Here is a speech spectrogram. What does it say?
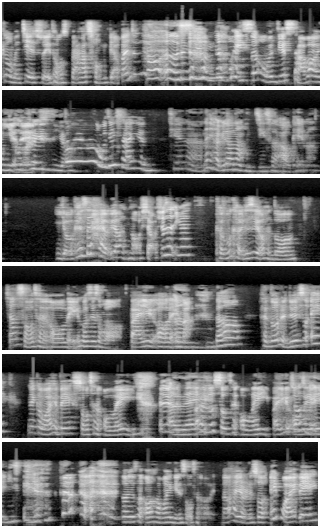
跟我们借水桶把它冲掉，反正就是好恶心，那个很不卫生，我们直接傻爆眼好，crazy 哦！对啊，我直接傻眼。天哪，那你还遇到那种很机车 OK 吗？有，可是还有遇到很好笑，就是因为可不可就是有很多像熟成欧蕾或是什么白玉欧蕾嘛，然后很多人就会说，哎。那个我要一杯熟成 Olay，他就他说熟成 Olay，把一个 Olay A B C，然后就说哦，好，帮你点熟成 Olay。然后还有人说，哎，我要一杯，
